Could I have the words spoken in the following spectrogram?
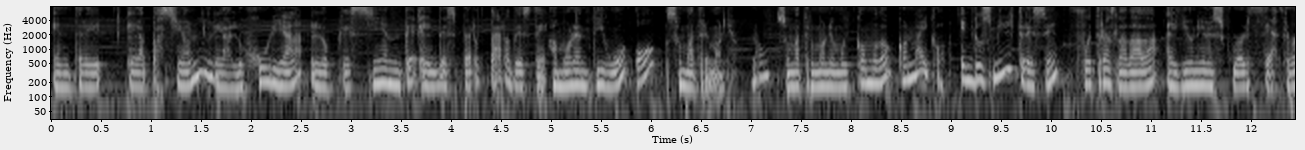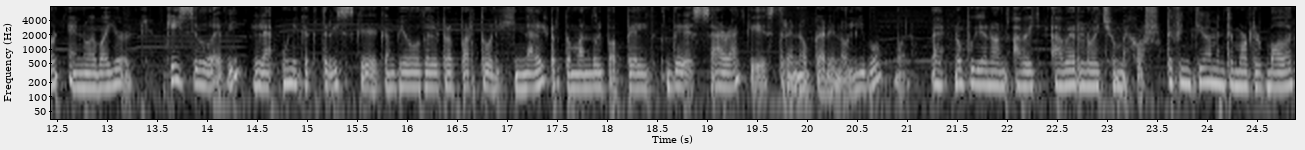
entre la pasión, la lujuria, lo que siente el despertar de este amor antiguo o su matrimonio, ¿no? Su matrimonio muy cómodo con Michael. En 2013 fue trasladada al Union Square Theatre en Nueva York. Casey Levy, la única actriz que cambió del reparto original, retomando el papel de Sarah que estrenó Karen Olivo, bueno, eh, no pudieron haberlo hecho mejor. Definitivamente Murder Ballad,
